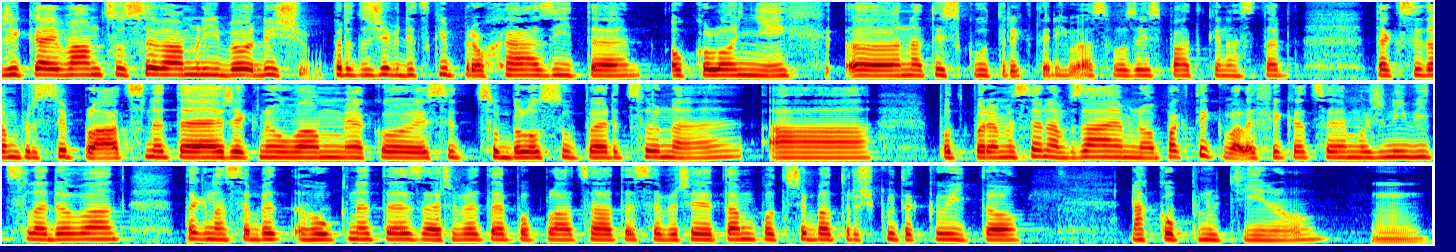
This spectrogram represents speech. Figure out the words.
říkají vám, co se vám líbí, když, protože vždycky procházíte okolo nich uh, na ty skútry, který vás vozí zpátky na start, tak si tam prostě plácnete, řeknou vám, jako jestli co bylo super, co ne. A podporujeme se navzájem. No, pak ty kvalifikace je možný víc sledovat, tak na sebe houknete, zařvete, poplácáte se, protože je tam potřeba trošku takový to nakopnutí, no. Hmm.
